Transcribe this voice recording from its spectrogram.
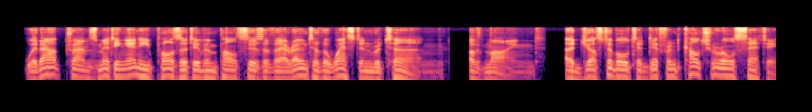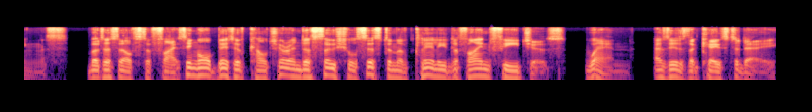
without transmitting any positive impulses of their own to the West in return, of mind, adjustable to different cultural settings, but a self-sufficing orbit of culture and a social system of clearly defined features, when, as is the case today,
